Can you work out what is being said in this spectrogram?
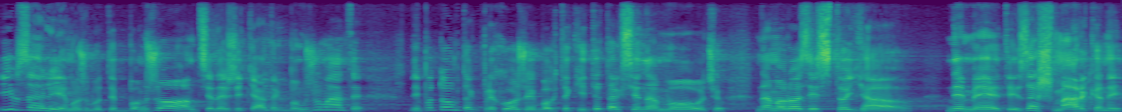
І взагалі я можу бути бомжом, ціле життя так бомжувати. І потім так приходжу, і Бог такий, ти так сі намучив, на морозі стояв, немитий, зашмарканий.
